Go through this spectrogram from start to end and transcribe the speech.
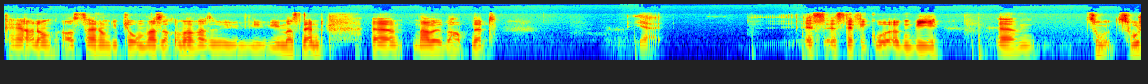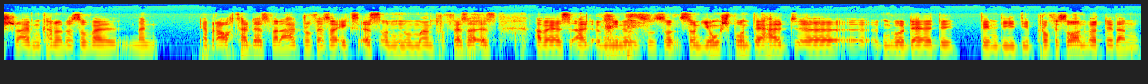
keine Ahnung, Auszeichnung, Diplom, was auch immer, was, wie, wie, wie man es nennt, äh, aber überhaupt nicht ja, es, es der Figur irgendwie ähm, zu, zuschreiben kann oder so, weil man, er braucht halt das, weil er halt Professor X ist und nun mal ein Professor ist, aber er ist halt irgendwie nur so, so, so ein Jungspund, der halt äh, irgendwo der, der, dem die, die Professorenwürde dann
